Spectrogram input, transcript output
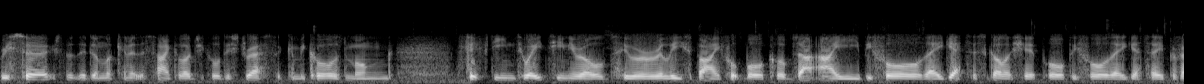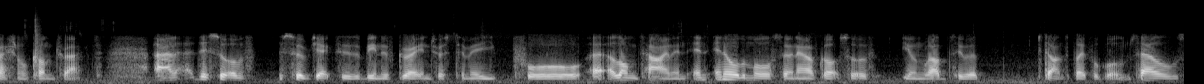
research that they'd done looking at the psychological distress that can be caused among 15 to 18 year olds who are released by football clubs, i.e., before they get a scholarship or before they get a professional contract. And this sort of subject has been of great interest to me for uh, a long time, and, and, and all the more so now I've got sort of young lads who are starting to play football themselves.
